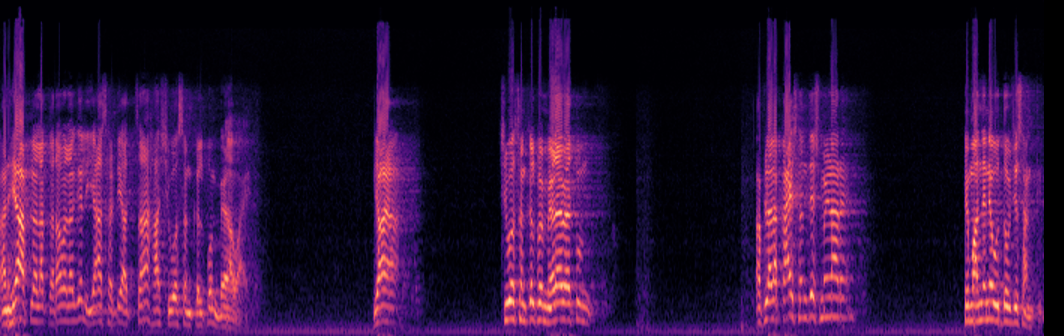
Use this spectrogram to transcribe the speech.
आणि हे आपल्याला करावं लागेल यासाठी आजचा हा शिवसंकल्प मेळावा आहे. या शिवसंकल्प मेळाव्यातून आपल्याला काय संदेश मिळणार आहे? हे माननीय उद्धवजी सांगतील.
